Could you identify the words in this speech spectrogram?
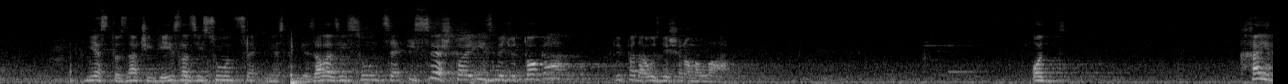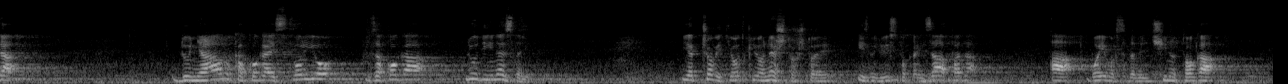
Mjesto znači gdje izlazi sunce, mjesto gdje zalazi sunce i sve što je između toga pripada uzvišenom Allahu. Od hajra dunjalu kako ga je stvorio za koga ljudi i ne znaju. Jer čovjek je otkrio nešto što je između istoka i zapada, a bojimo se da većinu toga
